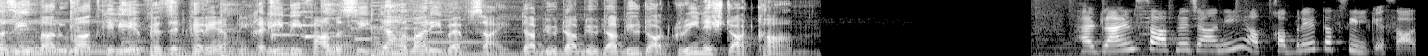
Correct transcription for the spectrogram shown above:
मजीद मालूमात के लिए विज़िट करें अपनी करीबी फार्मेसी या हमारी वेबसाइट www.greenish.com हेडलाइंस आपने जानी अब खबरें तफसील के साथ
